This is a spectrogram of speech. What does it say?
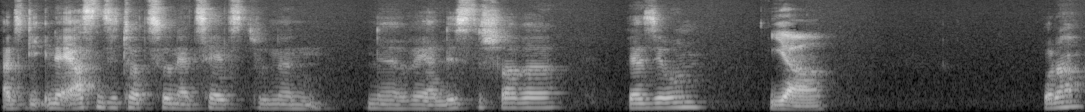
also die in der ersten Situation erzählst du einen, eine realistischere Version, Ja, oder?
